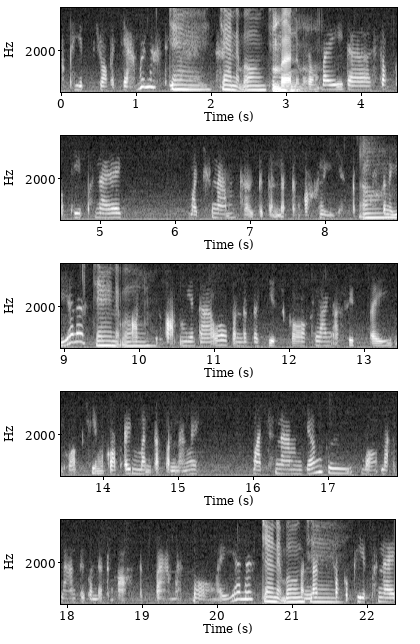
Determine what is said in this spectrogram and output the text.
ខភាពជាប់ប្រចាំហ្នឹងណាចាចាអ្នកបងចាបាទណាបងសំបីតែសុខភាពភ្នែក មួយឆ្នាំត្រូវទៅកណ្ដិតទាំងអស់គ្នាអូគ្នាណាចាអ្នកបអងត់អត់មានថាអូបណ្ឌិតតែជាតិស្ករខ្លាញ់អាស៊ីតអីគាត់ឈាមគាត់អីមិនតែប៉ុណ្ណឹងទេមួយឆ្នាំអញ្ចឹងគឺបងដាក់ឡានទៅបណ្ឌិតទាំងអស់ទឹកប៉ាមកបងអីណាចាអ្នកបងបណ្ឌិចាតសុខភាពភ្នែក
